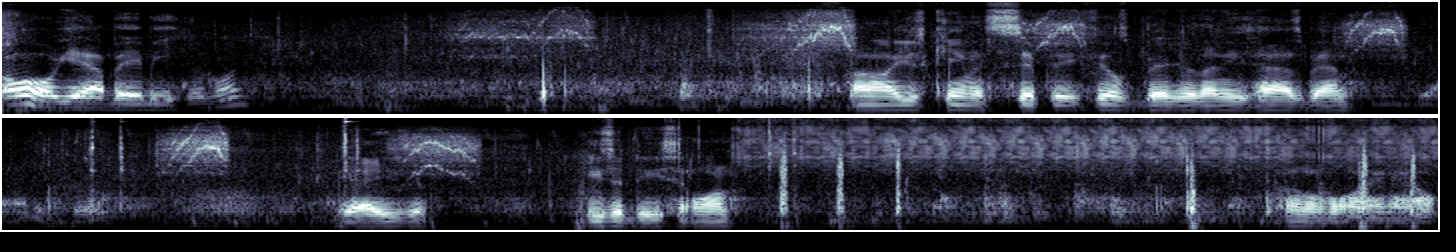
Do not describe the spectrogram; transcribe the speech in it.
Oh yeah, baby. Good one? Oh, he just came and sipped it. He feels bigger than he has been. Yeah, he's a he's a decent one. Ton of line out.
